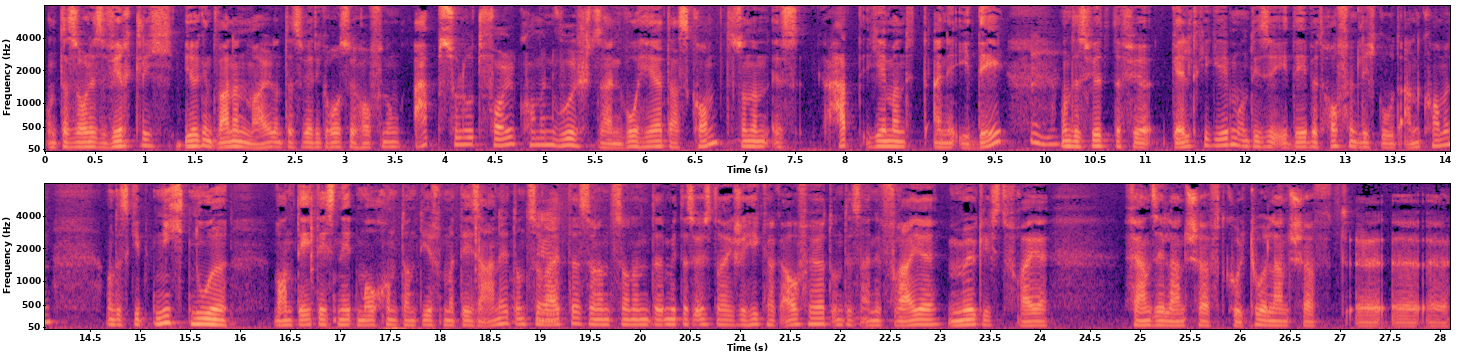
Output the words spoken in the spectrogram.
Und da soll es wirklich irgendwann einmal, und das wäre die große Hoffnung, absolut vollkommen wurscht sein, woher das kommt, sondern es hat jemand eine Idee mhm. und es wird dafür Geld gegeben und diese Idee wird hoffentlich gut ankommen. Und es gibt nicht nur, wenn die das nicht machen, dann dürfen wir das auch nicht und so ja. weiter, sondern, sondern damit das österreichische Hickhack aufhört und es eine freie, möglichst freie Fernsehlandschaft, Kulturlandschaft, äh, äh,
